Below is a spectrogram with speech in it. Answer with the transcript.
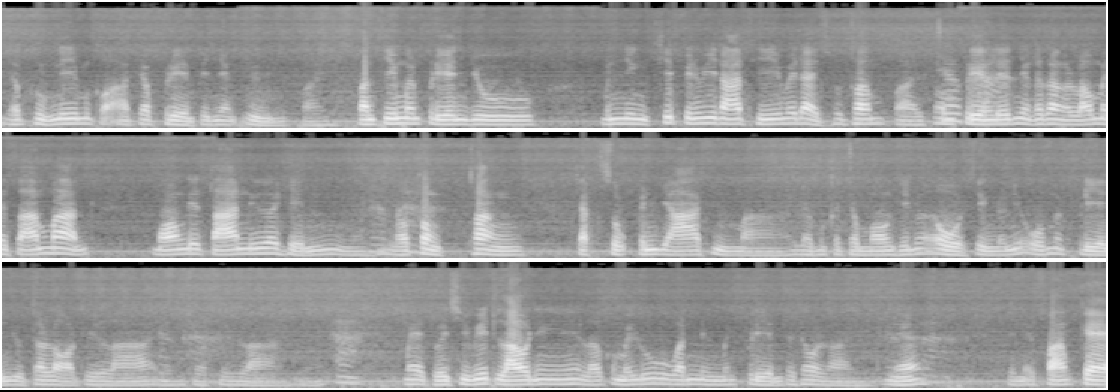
แล้วพรุ่งนี้มันก็อาจจะเปลี่ยนเป็นอย่างอื่นไปความจริงมันเปลี่ยนอยู่ มันยังคิดเป็นวินาทีไม่ได้ทุกท้ำไปต้องเจ้าค่ะเปลี่ยนเลนส์อย่างกระทั่งเราไม่สามารถมองด้วยตาเนื้อเห็นเจ้าค่ะเราต้องทั้งใจจักษุปัญญาขึ้นมา แล้วมันก็จะมองเห็นว่าโอ้สิ่งเหล่านี้โอ้มันเปลี่ยนอยู่ตลอดเวลาตลอดเวลาเนี่ยค่ะแม้ตัวชีวิตเราอย่างนี้เราก็ไม่รู้วันหนึ่งมันเปลี่ยนไปเท่าไหร่นะเห็นในความแก่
